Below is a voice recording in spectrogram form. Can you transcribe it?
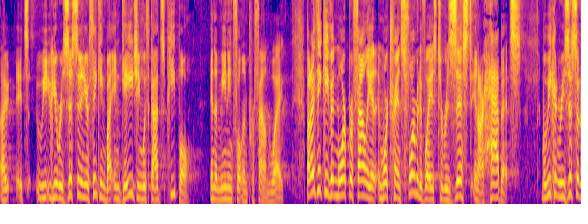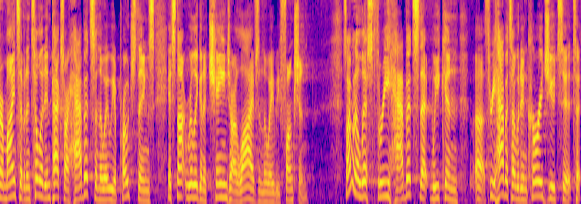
I, it's, you resist it in your thinking by engaging with God's people in a meaningful and profound way. But I think even more profoundly, a more transformative way is to resist in our habits. I mean, we can resist in our mindset, but until it impacts our habits and the way we approach things, it's not really going to change our lives and the way we function. So I'm going to list three habits that we can, uh, three habits I would encourage you to, to,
